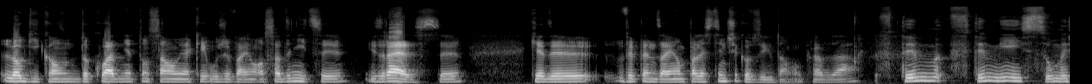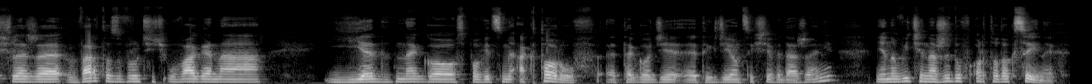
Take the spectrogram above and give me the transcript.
logiką dokładnie tą samą, jakiej używają osadnicy izraelscy, kiedy wypędzają Palestyńczyków z ich domu, prawda? W tym, w tym miejscu myślę, że warto zwrócić uwagę na jednego z powiedzmy aktorów tego, tych dziejących się wydarzeń, mianowicie na Żydów ortodoksyjnych,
